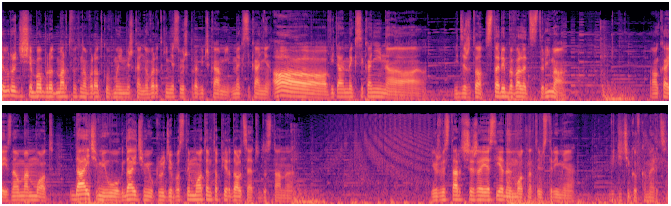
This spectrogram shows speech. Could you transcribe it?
Czym rodzi się bobr od martwych noworodków w moim mieszkaniu? Noworodki nie są już prawiczkami. Meksykanie. O, witam Meksykanina. Widzę, że to stary bewalec streama. Okej, znowu mam młot. Dajcie mi łuk, dajcie mi łuk ludzie, bo z tym młotem to pierdolce ja tu dostanę. Już wystarczy, że jest jeden młot na tym streamie. Widzicie go w kamerce.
